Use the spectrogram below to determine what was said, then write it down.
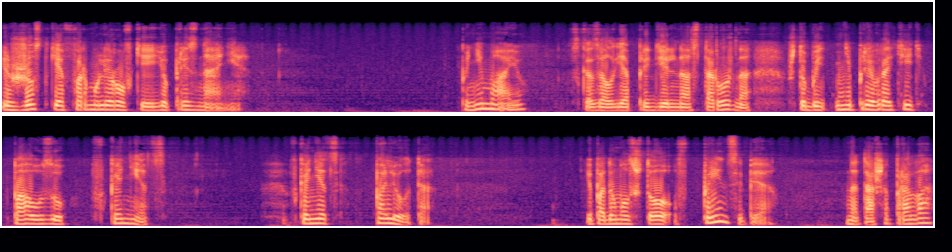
и жесткие формулировки ее признания. «Понимаю», — сказал я предельно осторожно, чтобы не превратить паузу в конец, в конец полета. И подумал, что в принципе Наташа права,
